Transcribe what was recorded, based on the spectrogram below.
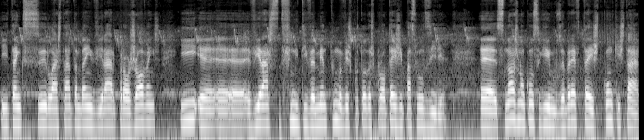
e tem que se, lá está, também virar para os jovens e uh, uh, virar-se definitivamente, uma vez por todas, para o Tejo e para a sua Lesíria. Uh, se nós não conseguirmos, a breve texto, conquistar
